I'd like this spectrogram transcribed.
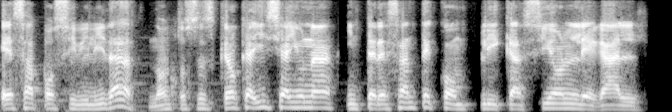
esa posibilidad, ¿no? Entonces creo que ahí sí hay una interesante complicación legal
